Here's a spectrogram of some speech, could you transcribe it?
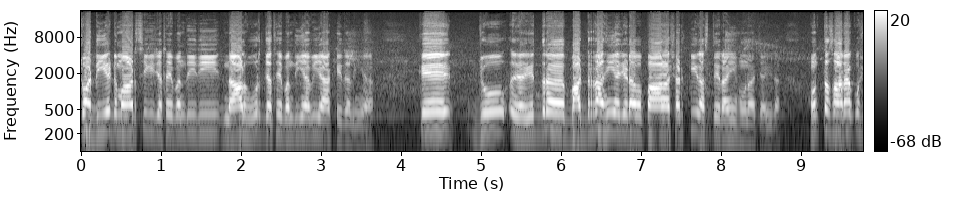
ਤੁਹਾਡੀ ਇਹ ਡਿਮਾਂਡ ਸੀ ਜਥੇਬੰਦੀ ਦੀ ਨਾਲ ਹੋਰ ਜਥੇਬੰਦੀਆਂ ਵੀ ਆ ਕੇ ਰਲੀਆਂ ਕਿ ਜੋ ਇੱਧਰ ਬਾਰਡਰ ਰਾਹੀਂ ਆ ਜਿਹੜਾ ਵਪਾਰ ਆ ਸੜਕੀ ਰਸਤੇ ਰਾਹੀਂ ਹੋਣਾ ਚਾਹੀਦਾ। ਹੁਣ ਤਾਂ ਸਾਰਾ ਕੁਝ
